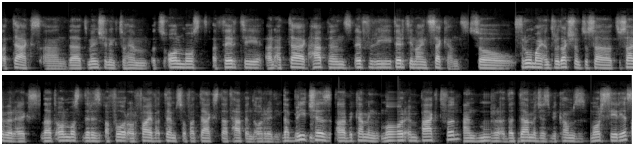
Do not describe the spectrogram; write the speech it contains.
attacks and that mentioning to him it's almost a 30 an attack happens every 39 seconds. So through my introduction to, to CyberX that almost there is a four or five attempts of attacks that happened already. The breaches are becoming more impactful and more, the damages becomes more serious.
